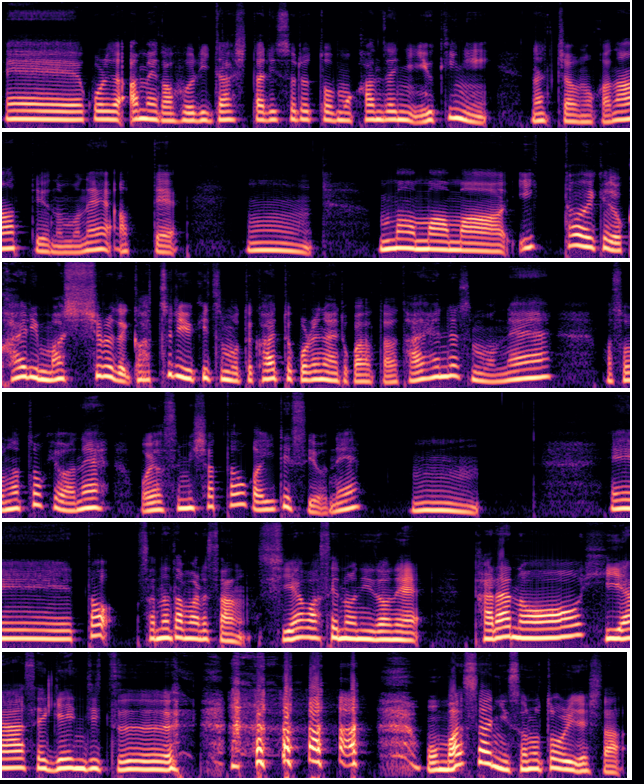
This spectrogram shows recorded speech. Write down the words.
えー、これで雨が降り出したりするともう完全に雪になっちゃうのかなっていうのもね、あって、うん。まあまあまあ、行ったはいいけど帰り真っ白でがっつり雪積もって帰ってこれないとかだったら大変ですもんね。まあそんな時はね、お休みしちゃった方がいいですよね。うん。えーと、真田丸さん、幸せの二度寝からの冷や汗現実。もうまさにその通りでした。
